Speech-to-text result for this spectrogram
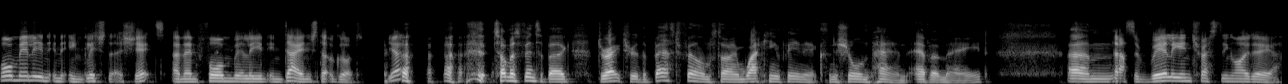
four million in English that are shit, and then four million in Danish that are good. Yeah, Thomas Vinterberg, director of the best film starring Joaquin Phoenix and Sean Penn ever made. Um, that's a really interesting idea.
